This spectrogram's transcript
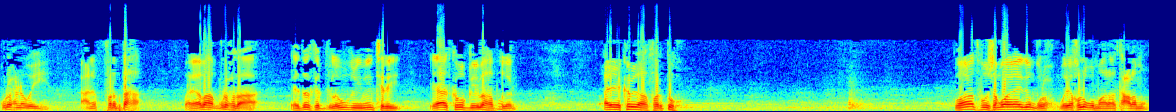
quruxna way yihiin yani fardaha waxyaabaha quruxda ah ee dadka lagu qiimayn jiray ee aadka u qiimaha badan ayay ka mid aha farduhu Waanad fuushan waana idin qurux wayakhluqu maa laa taclamuun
